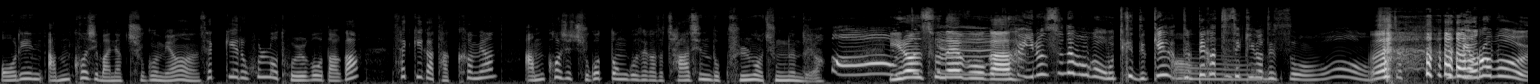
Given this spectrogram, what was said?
어린 암컷이 만약 죽으면 새끼를 홀로 돌보다가 새끼가 다 크면 암컷이 죽었던 곳에 가서 자신도 굶어 죽는데요. 이런 순애보가 그러니까 이런 순애보가 어떻게 늑대 어. 늑대 같은 새끼가 됐어. 이거 여러분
